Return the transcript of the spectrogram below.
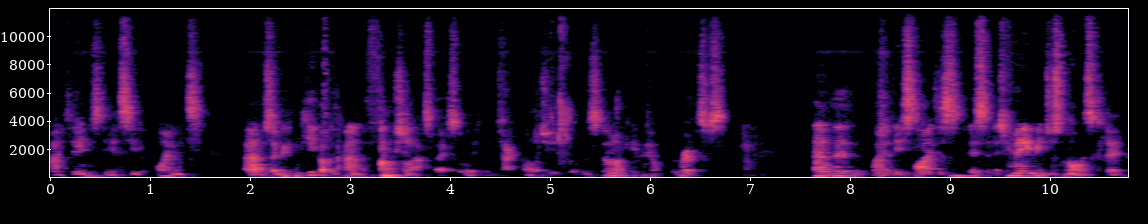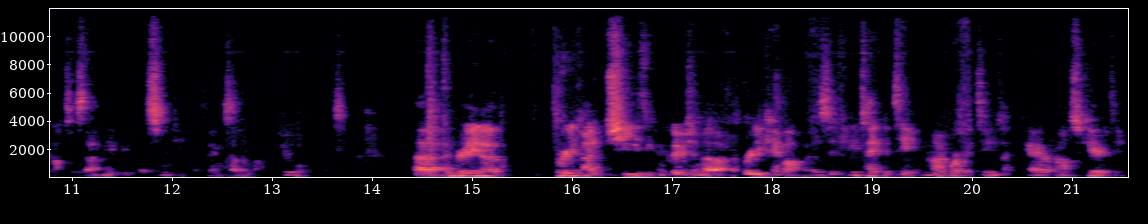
kind of things, DSC deployments. Um, so we can keep up with kind of the functional aspects of all these new technologies, but we're still not keeping up with the risks. And the, the point of these slides is, is it's maybe just not as clear cut as that. Maybe there's some deeper things that are running through. Uh, and really, the really kind of cheesy conclusion that I really came up with is if you take a team, and I've worked with teams that care about security,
